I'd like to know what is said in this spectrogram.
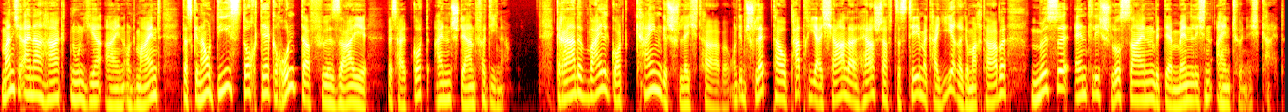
Manch einer hakt nun hier ein und meint, dass genau dies doch der Grund dafür sei, weshalb Gott einen Stern verdiene. Gerade weil Gott kein Geschlecht habe und im Schlepptau patriarchaler Herrschaftssysteme Karriere gemacht habe, müsse endlich Schluss sein mit der männlichen Eintönigkeit.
